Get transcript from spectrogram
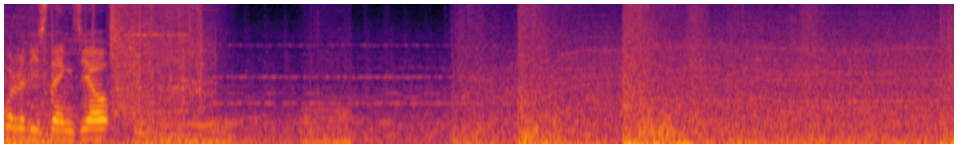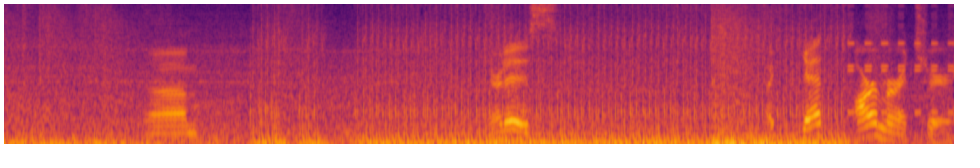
What are these things, yo? Um. There it is. A Geth armature.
